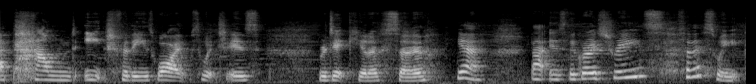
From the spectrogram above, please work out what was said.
a pound each for these wipes, which is ridiculous. So yeah, that is the groceries for this week.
